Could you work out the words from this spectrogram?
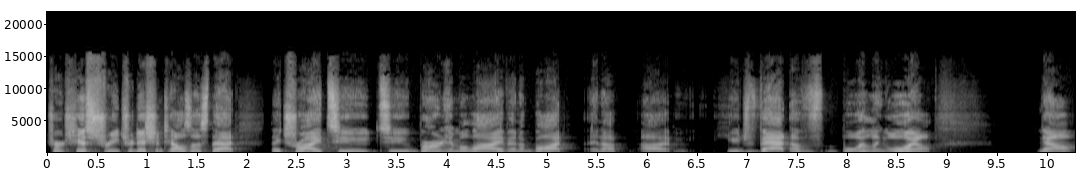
church history tradition tells us that they tried to to burn him alive in a bot in a uh, huge vat of boiling oil. Now,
